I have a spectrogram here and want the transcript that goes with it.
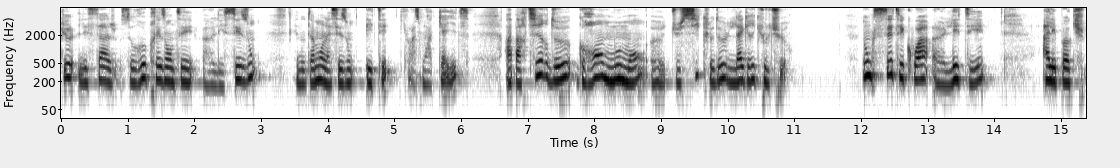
que les sages se représentaient les saisons, et notamment la saison été, qui correspond à Kaïtz, à partir de grands moments euh, du cycle de l'agriculture. Donc c'était quoi euh, l'été? À l'époque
